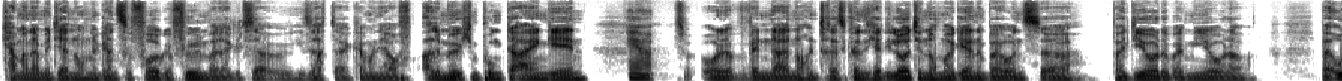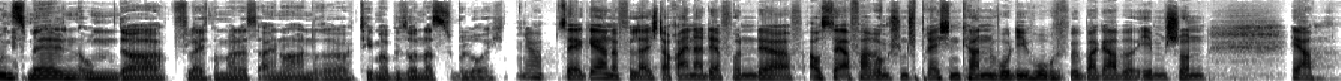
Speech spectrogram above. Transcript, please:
kann man damit ja noch eine ganze Folge füllen, weil da gibt's ja, wie gesagt, da kann man ja auf alle möglichen Punkte eingehen. Ja. Oder wenn da noch Interesse, können sich ja die Leute nochmal gerne bei uns, äh, bei dir oder bei mir oder bei uns melden, um da vielleicht nochmal das ein oder andere Thema besonders zu beleuchten. Ja, sehr gerne. Vielleicht auch einer, der von der, aus der Erfahrung schon sprechen kann, wo die Hochübergabe eben schon, ja,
